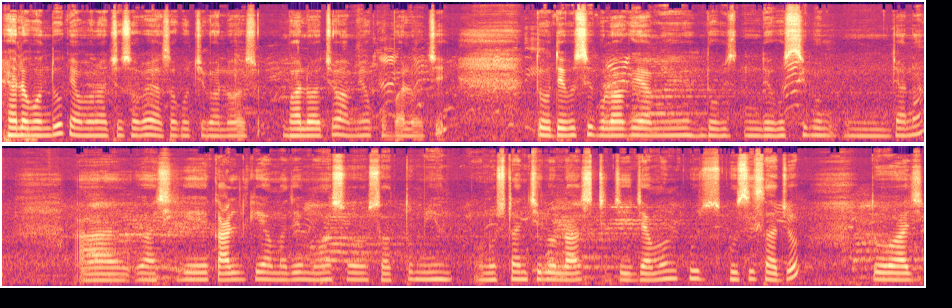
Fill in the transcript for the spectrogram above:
হ্যালো বন্ধু, কেমন আছো সবাই? আশা করছি ভালো আছো ভালো আছো, আমিও খুব ভালো আছি। তো দেবশ্রী ব্লগে আমি দেবশ- দেবশ্রী জানা। আর আজকে, কালকে আমাদের মহা মহাসপ্তমী অনুষ্ঠান ছিল লাস্ট যে যেমন খুশ- সাজো, তো আজ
